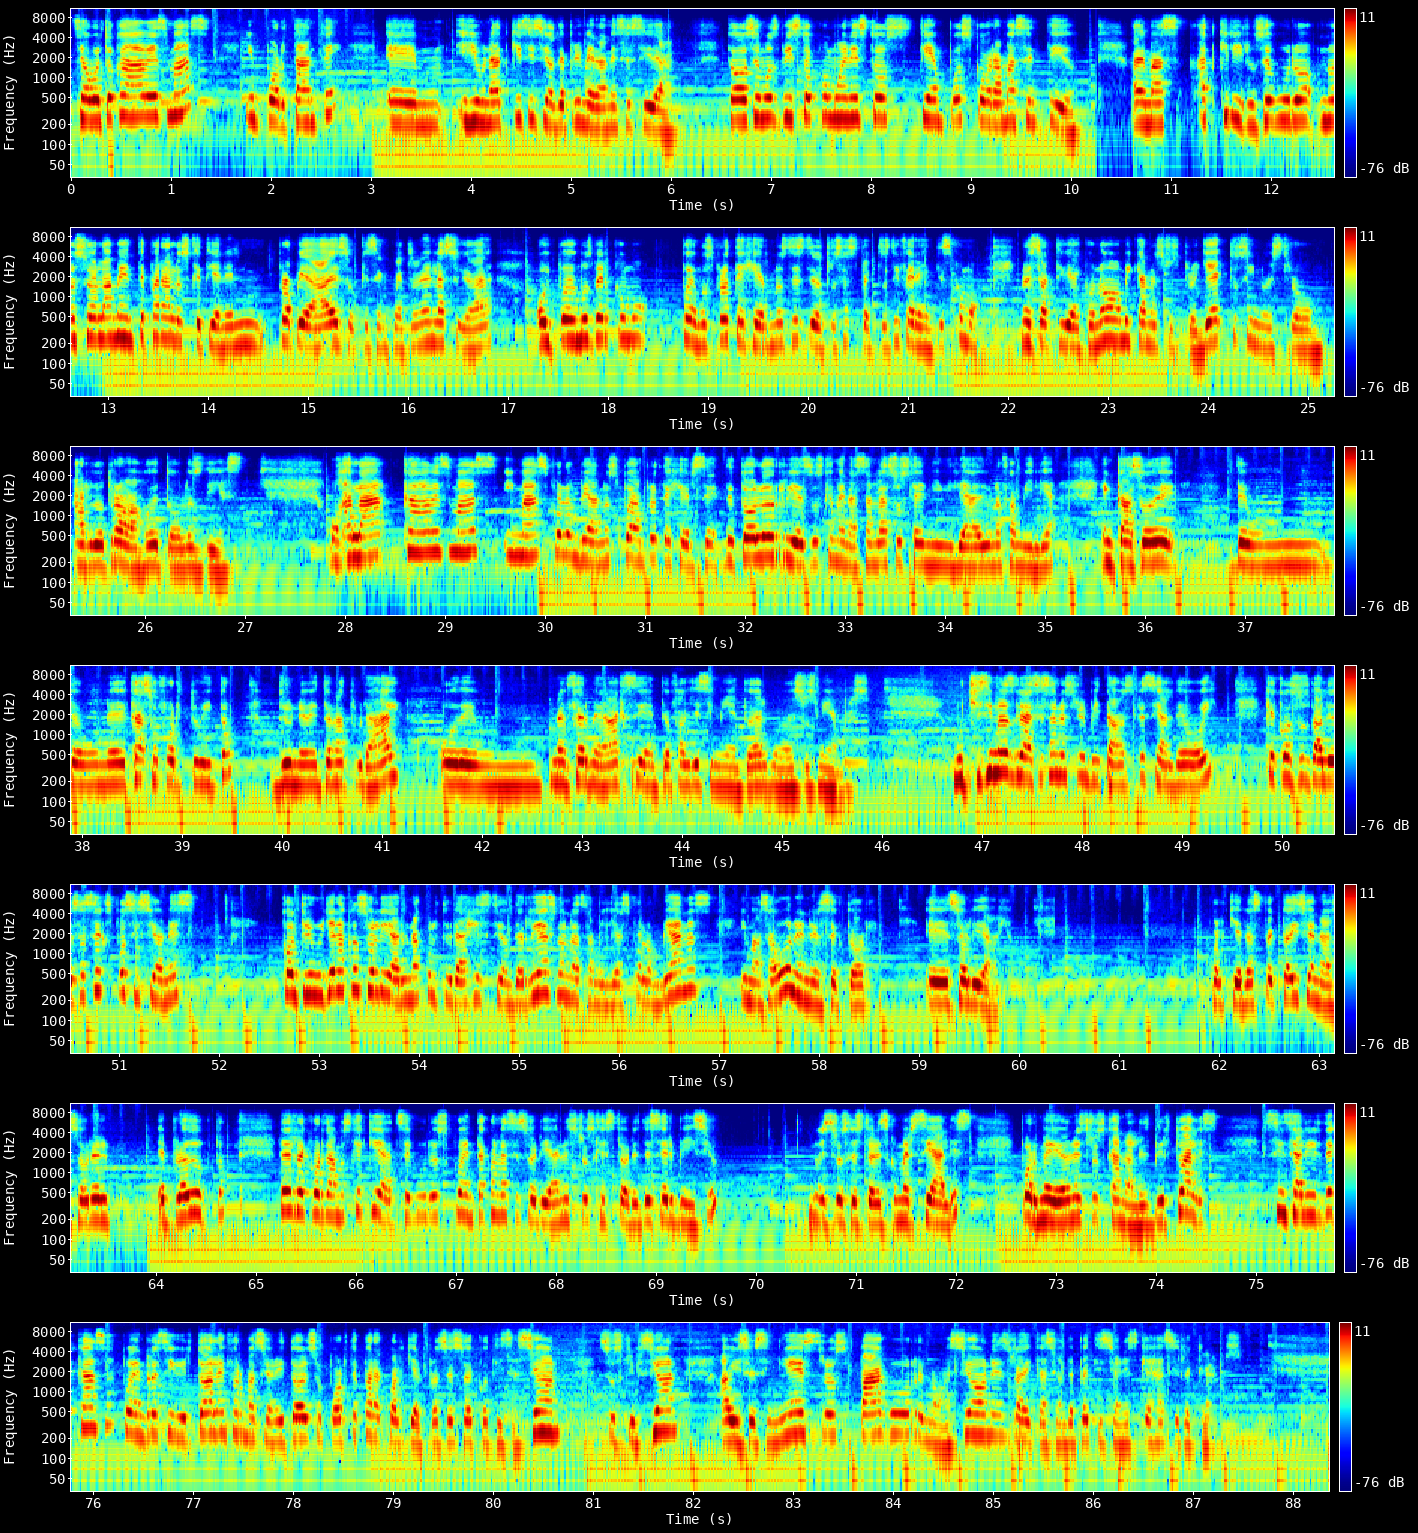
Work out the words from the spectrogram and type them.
Se ha vuelto cada vez más importante em, y una adquisición de primera necesidad. Todos hemos visto cómo en estos tiempos cobra más sentido. Además, adquirir un seguro no es solamente para los que tienen propiedades o que se encuentran en la ciudad. Hoy podemos ver cómo podemos protegernos desde otros aspectos diferentes como nuestra actividad económica, nuestros proyectos y nuestro arduo trabajo de todos los días. Ojalá cada vez más y más colombianos puedan protegerse de todos los riesgos que amenazan la sostenibilidad de una familia en caso de, un, eh, caso fortuito, de un evento natural o de una enfermedad, accidente o fallecimiento de alguno de sus miembros. Muchísimas gracias a nuestro invitado especial de hoy, que con sus valiosas exposiciones contribuyen a consolidar una cultura de gestión de riesgo en las familias colombianas y más aún en el sector eh, solidario. Cualquier aspecto adicional sobre el, el producto, les recordamos que Equidad Seguros cuenta con la asesoría de nuestros gestores de servicio, nuestros gestores comerciales, por medio de nuestros canales virtuales sin salir de casa pueden recibir toda la información y todo el soporte para cualquier proceso de cotización, suscripción, aviso de siniestros, pago, renovaciones, radicación de peticiones, quejas y reclamos.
